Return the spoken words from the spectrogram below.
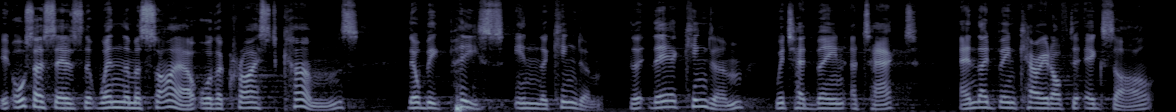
it also says that when the Messiah or the Christ comes, there'll be peace in the kingdom. That their kingdom, which had been attacked, and they'd been carried off to exile,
